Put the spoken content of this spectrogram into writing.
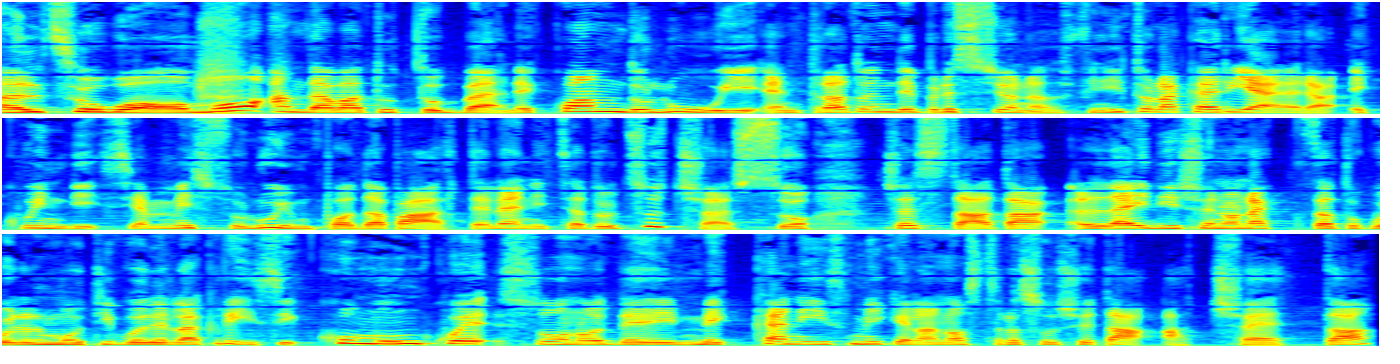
al suo uomo, andava tutto bene. Quando lui è entrato in depressione, ha finito la carriera e quindi si è messo lui un po' da parte, lei ha iniziato il successo, c'è stata, lei dice non è stato quello il motivo della crisi, comunque sono dei meccanismi che la nostra società accetta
